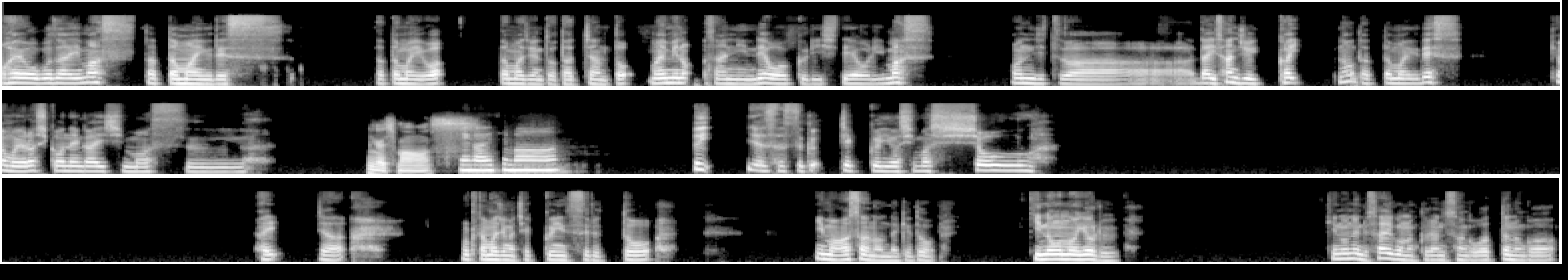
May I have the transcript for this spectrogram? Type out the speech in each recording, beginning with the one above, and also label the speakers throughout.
Speaker 1: おはようございます。たったまゆです。たったまゆは、たまじゅんとたっちゃんとまゆみの3人でお送りしております。本日は第31回のたったまゆです。今日もよろしくお願いします。
Speaker 2: お願いします。
Speaker 3: お願いします。
Speaker 1: じゃあ早速チェックインをしましょう。はい。じゃあ、僕たまじがチェックインすると、今朝なんだけど、昨日の夜、昨日の夜最後のクライアントさんが終わったのが、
